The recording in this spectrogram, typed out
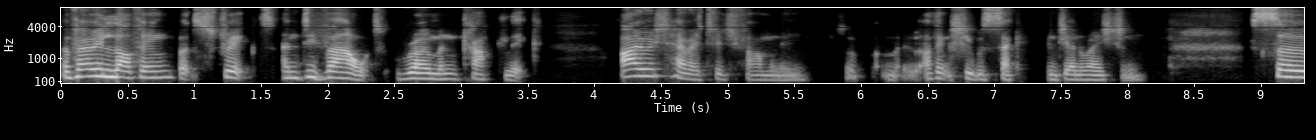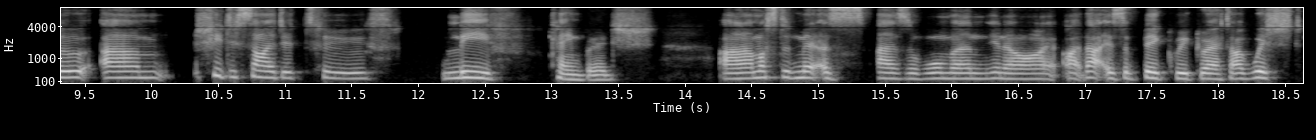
a very loving but strict and devout Roman Catholic Irish heritage family. So um, I think she was second generation. So um, she decided to leave Cambridge. And I must admit, as as a woman, you know, I, I, that is a big regret. I wished,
